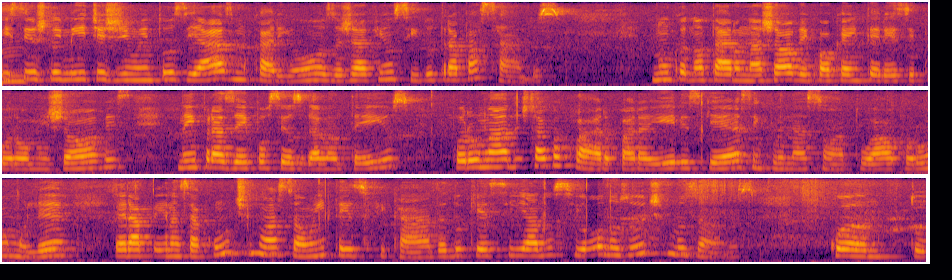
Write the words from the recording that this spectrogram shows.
e se os limites de um entusiasmo carinhoso já haviam sido ultrapassados. Nunca notaram na jovem qualquer interesse por homens jovens, nem prazer por seus galanteios. Por um lado, estava claro para eles que essa inclinação atual por uma mulher era apenas a continuação intensificada do que se anunciou nos últimos anos. Quanto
